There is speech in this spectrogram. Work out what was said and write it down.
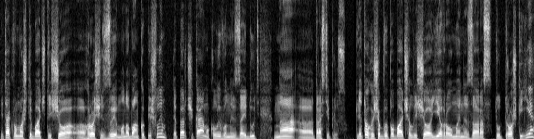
І так ви можете бачити, що е, гроші з Монобанку пішли. Тепер чекаємо, коли вони зайдуть на е, Trusty Plus. Для того, щоб ви побачили, що євро у мене зараз тут трошки є, е,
